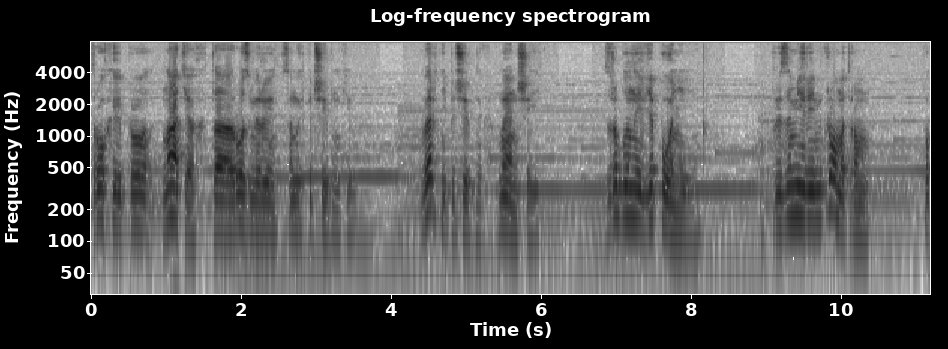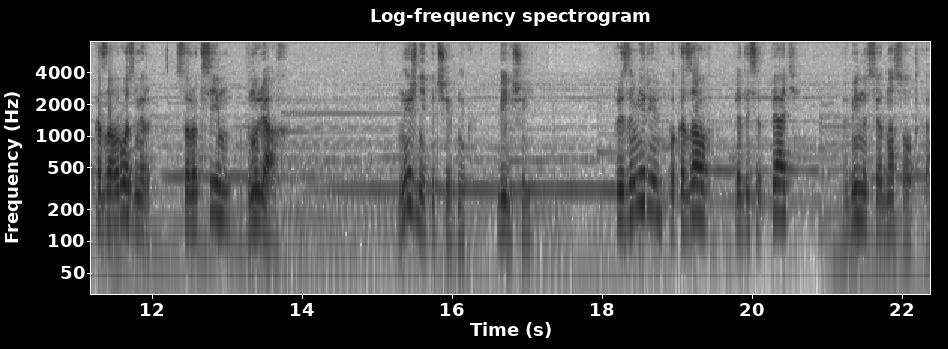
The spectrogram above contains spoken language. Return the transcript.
Трохи про натяг та розміри самих підшипників. Верхній підшипник менший, зроблений в Японії. При замірі мікрометром показав розмір 47 в нулях. Нижній підшипник більший. При замірі показав 55 в мінусі 1 сотка.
